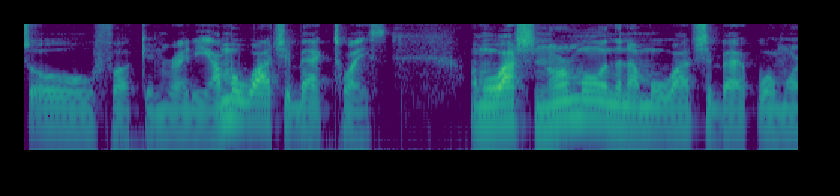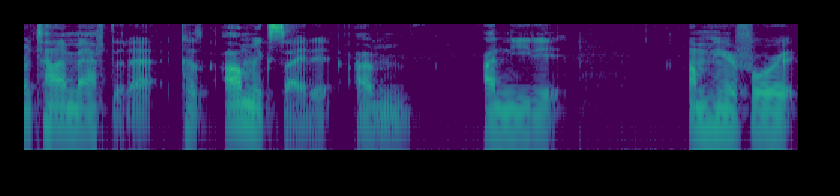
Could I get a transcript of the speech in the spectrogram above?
so fucking ready. I'm gonna watch it back twice. I'm gonna watch normal and then I'm gonna watch it back one more time after that because I'm excited. I'm I need it. I'm here for it.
